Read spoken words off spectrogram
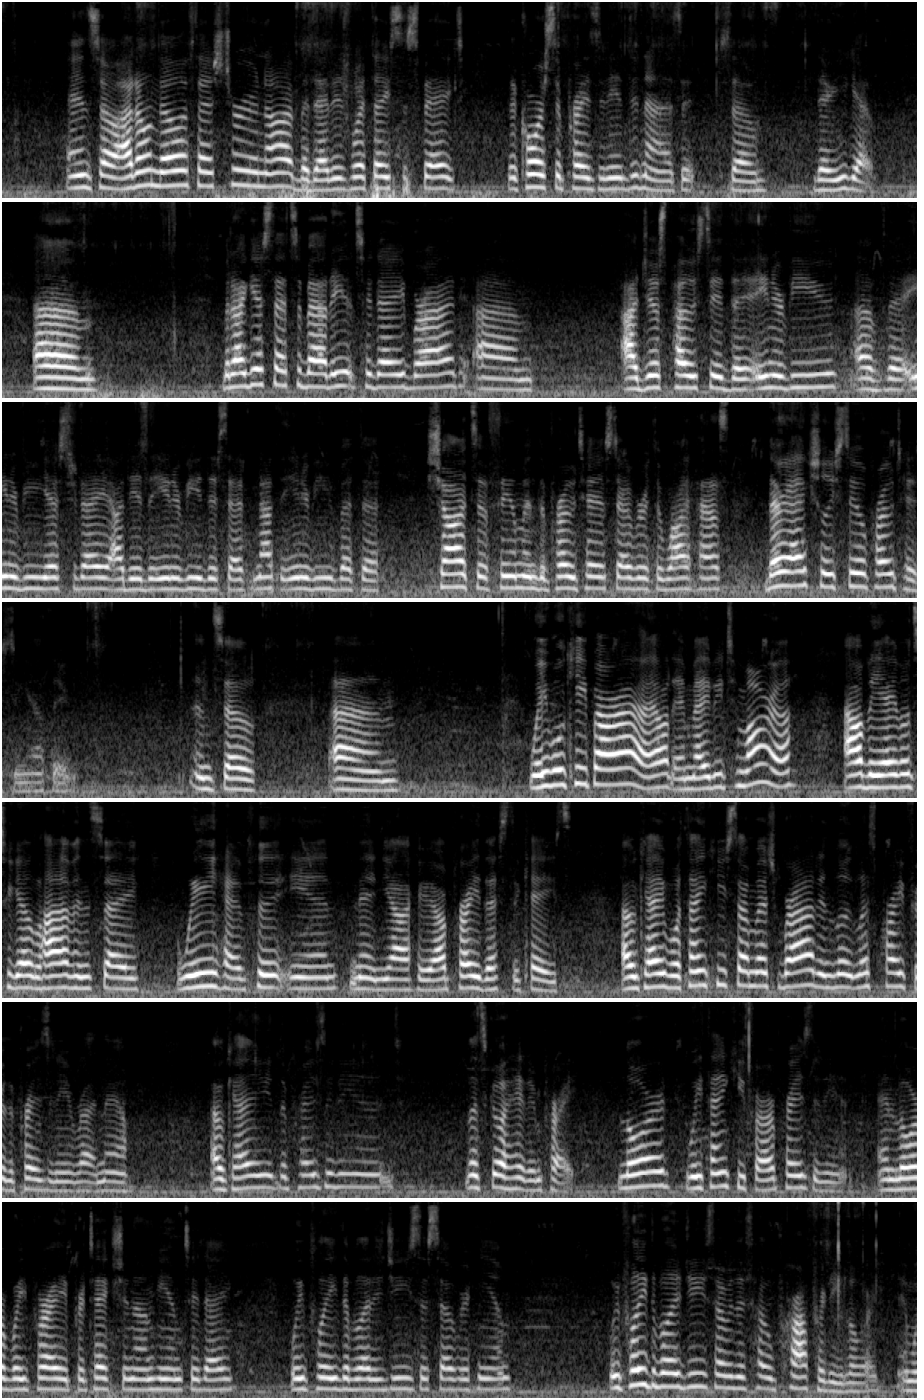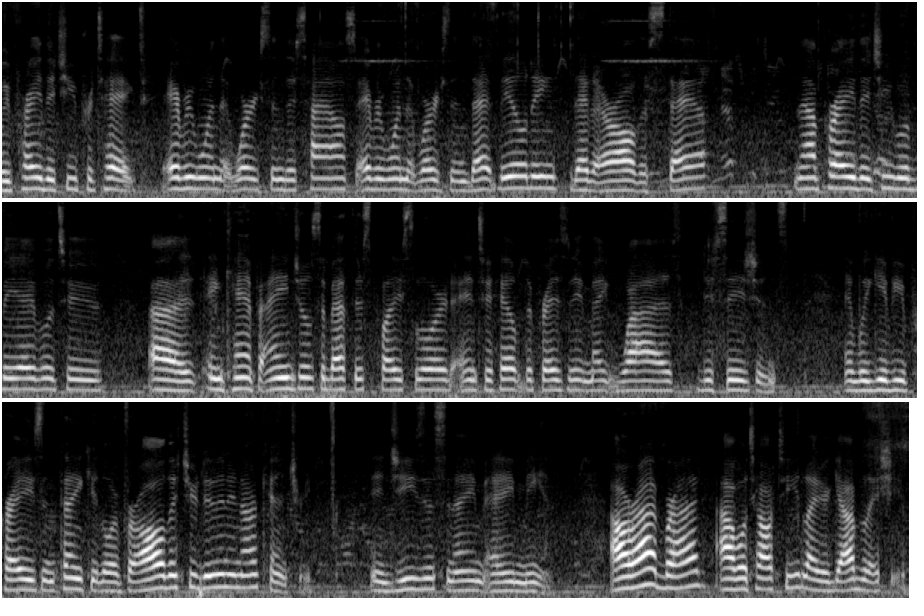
And so I don't know if that's true or not, but that is what they suspect. Of course, the president denies it. So there you go. Um, but I guess that's about it today, Bride. Um, I just posted the interview of the interview yesterday. I did the interview this after, not the interview, but the shots of filming the protest over at the White House. They're actually still protesting out there. And so um, we will keep our eye out, and maybe tomorrow I'll be able to go live and say, We have put in Netanyahu. I pray that's the case. Okay, well, thank you so much, Bride. And look, let's pray for the president right now. Okay, the president. Let's go ahead and pray. Lord, we thank you for our president. And Lord, we pray protection on him today. We plead the blood of Jesus over him. We plead the blood of Jesus over this whole property, Lord. And we pray that you protect everyone that works in this house, everyone that works in that building, that are all the staff. And I pray that you will be able to uh, encamp angels about this place, Lord, and to help the president make wise decisions. And we give you praise and thank you, Lord, for all that you're doing in our country. In Jesus' name, amen. All right, bride. I will talk to you later. God bless you.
